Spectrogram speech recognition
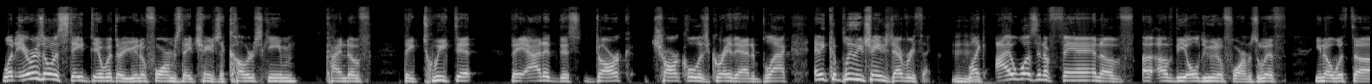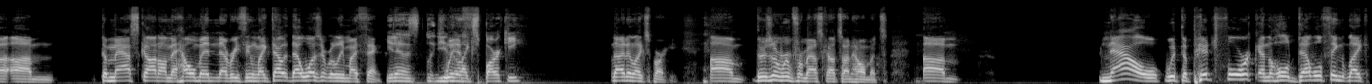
what Arizona State did with their uniforms, they changed the color scheme, kind of. They tweaked it. They added this dark charcoalish gray. They added black, and it completely changed everything. Mm-hmm. Like I wasn't a fan of uh, of the old uniforms with you know with the um the mascot on the helmet and everything like that. That wasn't really my thing. You didn't you didn't like Sparky? No, I didn't like Sparky. Um, there's no room for mascots on helmets. Um, now with the pitchfork and the whole devil thing, like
